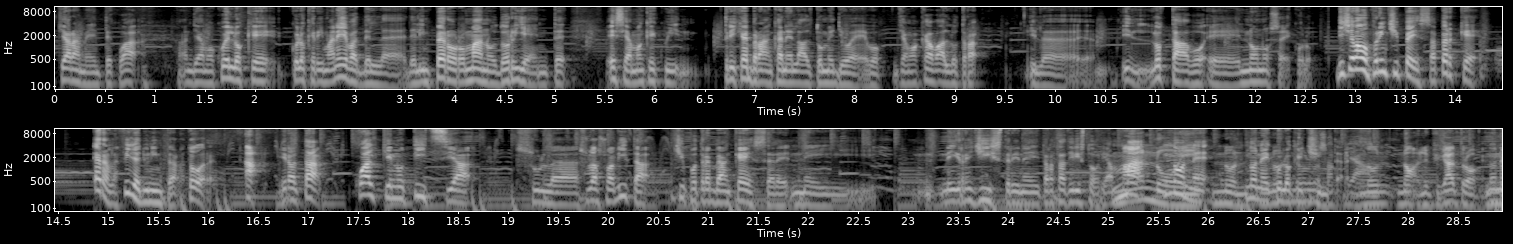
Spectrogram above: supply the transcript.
chiaramente qua andiamo a quello che, quello che rimaneva del- dell'impero romano d'Oriente e siamo anche qui, trica e branca nell'alto medioevo, siamo a cavallo tra il- il- l'ottavo e il nono secolo. Dicevamo principessa perché era la figlia di un imperatore. Ah, In realtà qualche notizia sul- sulla sua vita ci potrebbe anche essere nei, nei registri, nei trattati di storia, Ma ma, noi non, è, non- non è non- quello che non ci lo interessa. no, più che altro non,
